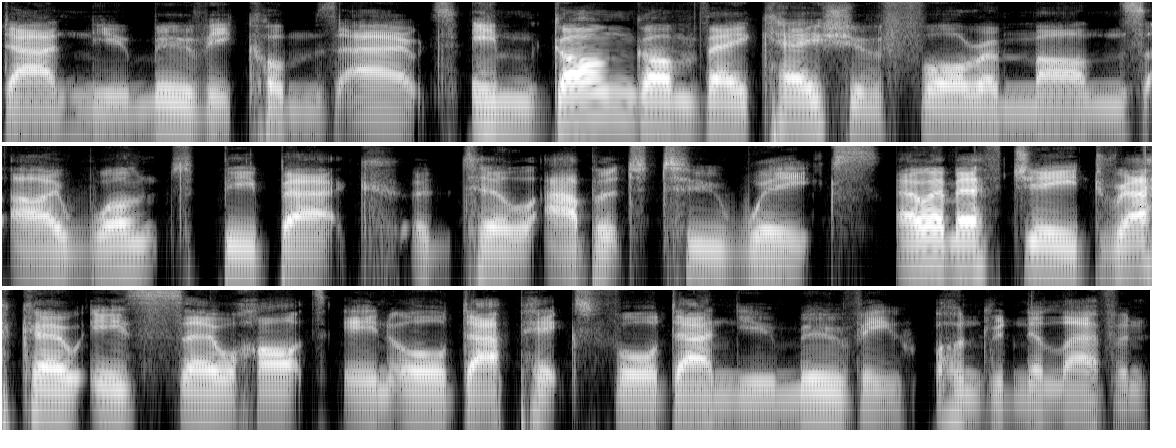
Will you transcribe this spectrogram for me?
that new movie comes out. I'm gone on vacation for a month. I won't be back until about two weeks. OMFG Draco is so hot in all da pics for that new movie 111.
